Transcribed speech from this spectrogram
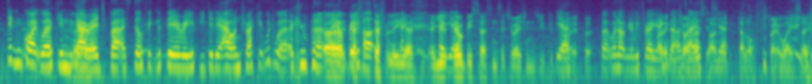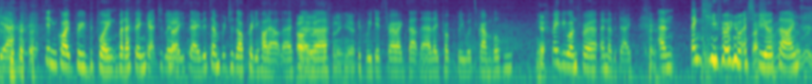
it didn't quite work in the No. garage, but I still think the theory, if you did it out on track, it would work. but they Uh, are pretty def- hot. Definitely, yeah. Uh, you, yeah. There would be certain situations you could Yeah. try it, but But we're not going to be throwing I eggs at our tyres just time yet. it fell off straight away. So yeah, didn't quite prove the point, but I think actually, No. like you say, the temperatures are pretty hot out there. So oh yeah, uh, definitely, yeah. if we did throw eggs out there, they probably would scramble. Yeah. Maybe one for uh, another day. Um, thank you very much for your right, time. no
